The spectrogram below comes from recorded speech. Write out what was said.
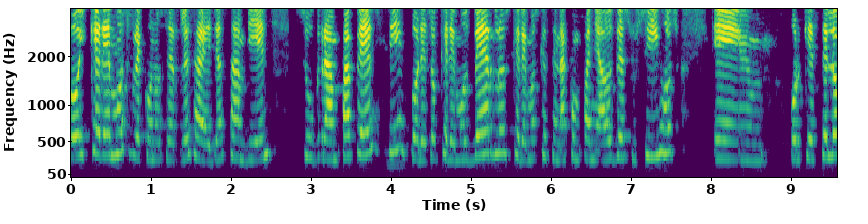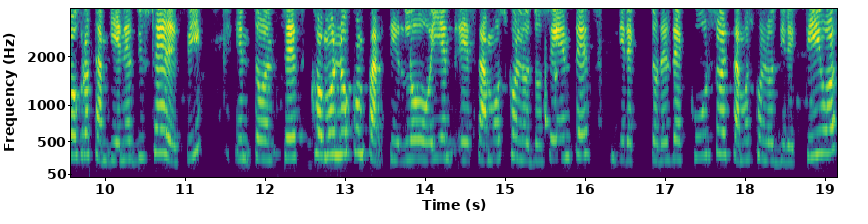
hoy queremos reconocerles a ellas también su gran papel, ¿sí? Por eso queremos verlos, queremos que estén acompañados de sus hijos. eh, porque este logro también es de ustedes, ¿sí? Entonces, ¿cómo no compartirlo hoy? Estamos con los docentes, directores de curso, estamos con los directivos,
